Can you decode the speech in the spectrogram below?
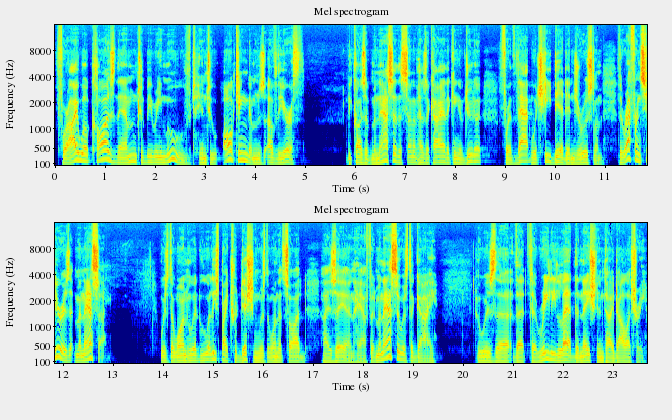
For I will cause them to be removed into all kingdoms of the earth because of Manasseh, the son of Hezekiah, the king of Judah, for that which he did in Jerusalem. The reference here is that Manasseh was the one who, had, who at least by tradition, was the one that sawed Isaiah in half. But Manasseh was the guy who was the, that uh, really led the nation into idolatry.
